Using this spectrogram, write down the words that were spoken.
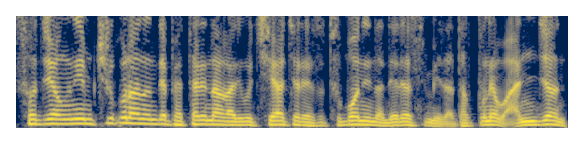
서지영님 출근하는데 배탈이 나가지고 지하철에서 두 번이나 내렸습니다. 덕분에 완전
